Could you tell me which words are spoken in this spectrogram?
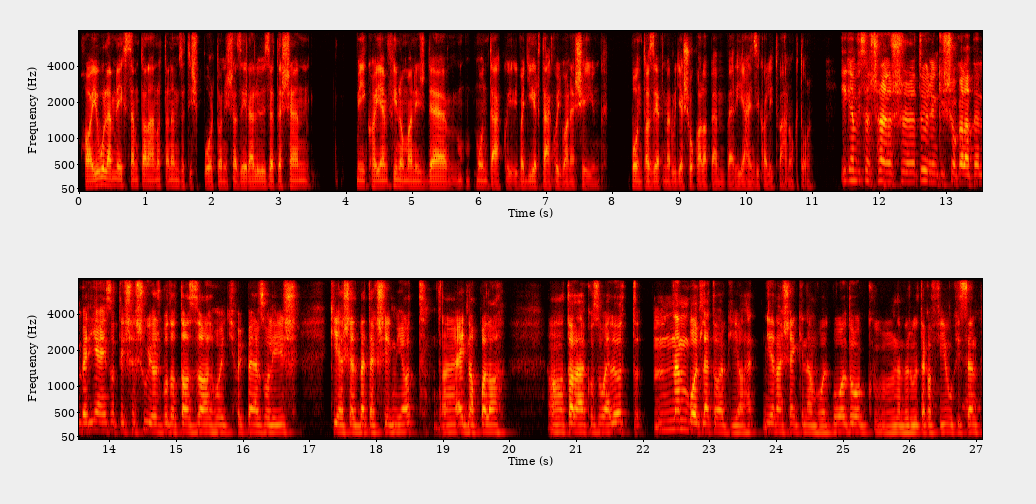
ha jól emlékszem, talán ott a nemzeti sporton is azért előzetesen, még ha ilyen finoman is, de mondták, vagy írták, hogy van esélyünk. Pont azért, mert ugye sok alapember hiányzik a litvánoktól. Igen, viszont sajnos tőlünk is sok alapember hiányzott, és ez súlyosbodott azzal, hogy, hogy Perzoli is kiesett betegség miatt egy nappal a, a találkozó előtt. Nem volt letargia, hát nyilván senki nem volt boldog, nem örültek a fiúk, hiszen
